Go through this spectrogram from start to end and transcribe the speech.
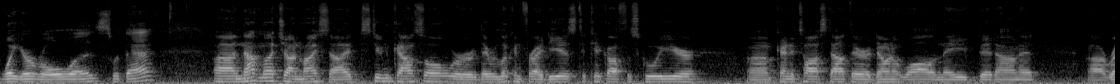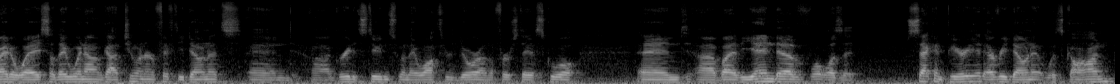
what your role was with that. Uh, not much on my side. Student council were they were looking for ideas to kick off the school year. Um, kind of tossed out there a donut wall, and they bid on it uh, right away. So they went out and got 250 donuts and uh, greeted students when they walked through the door on the first day of school. And uh, by the end of what was it, second period, every donut was gone.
